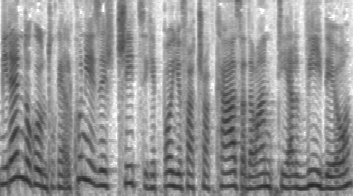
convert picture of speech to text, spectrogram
mi rendo conto che alcuni esercizi che poi io faccio a casa davanti al video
